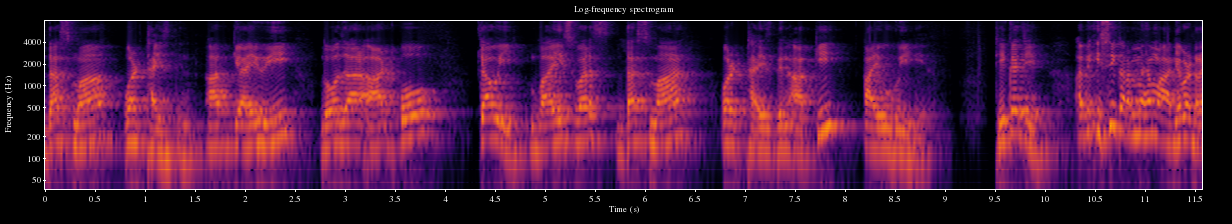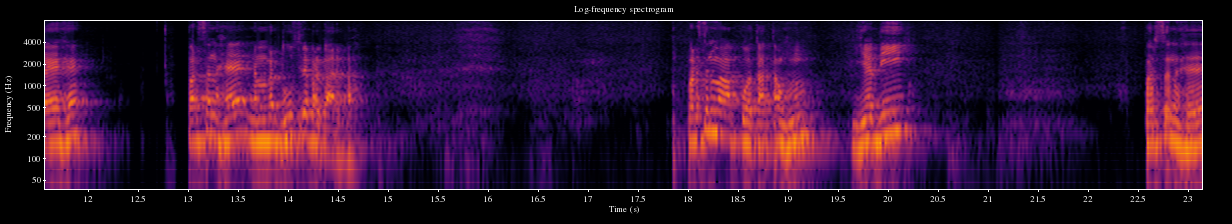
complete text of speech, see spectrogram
दस माह और अट्ठाईस दिन। आपकी आई हुई 2008 को क्या हुई? 22 वर्ष 10 माह और 28 दिन आपकी आयु हुई है। ठीक है जी? अभी इसी क्रम में हम आगे बढ़ रहे हैं। प्रश्न है नंबर दूसरे प्रकार का। प्रश्न मैं आपको बताता हूँ, यदि प्रश्न है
